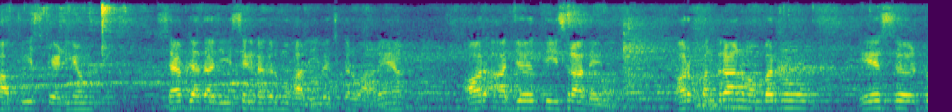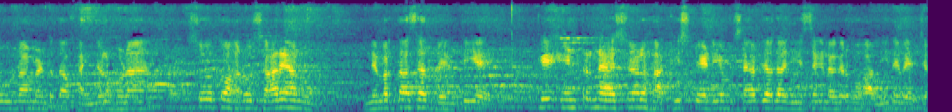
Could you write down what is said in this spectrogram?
hockey stadium, Sahibzada Ajit Singh Nagar Mohali ਵਿੱਚ ਕਰਵਾ ਰਹੇ ਹਾਂ। ਔਰ ਅੱਜ ਤੀਸਰਾ ਦਿਨ, ਔਰ 15 ਨਵੰਬਰ ਨੂੰ ਇਸ ਟੂਰਨਾਮੈਂਟ ਦਾ ਫਾਈਨਲ ਹੋਣਾ ਹੈ। ਸੋ ਤੁਹਾਨੂੰ ਸਾਰਿਆਂ ਨੂੰ ਨਿਮਰਤਾ ਸਹਿਤ ਬੇਨਤੀ ਹੈ ਕਿ international hockey stadium Sahibzada Ajit Singh Nagar Mohali ਦੇ ਵਿੱਚ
